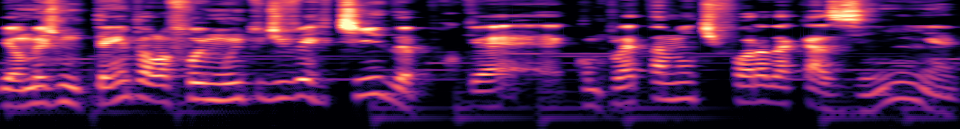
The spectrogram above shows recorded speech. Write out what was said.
E ao mesmo tempo ela foi muito divertida, porque é completamente fora da casinha.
